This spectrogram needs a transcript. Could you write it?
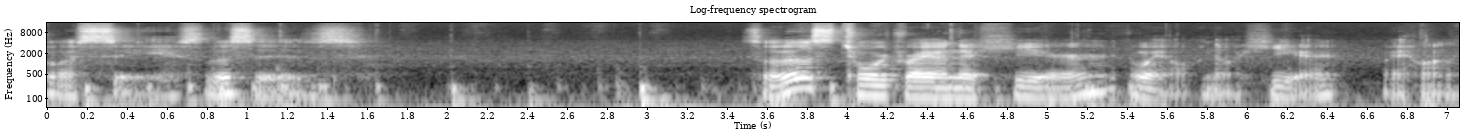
So let's see. So this is. So this torch right under here. Wait, oh, no, here. Wait, hold on.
